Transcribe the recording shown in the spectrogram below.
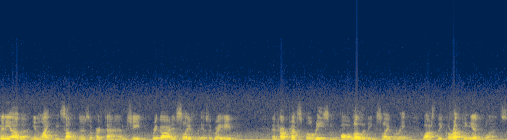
many other enlightened Southerners of her time, she regarded slavery as a great evil. And her principal reason for loathing slavery was the corrupting influence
